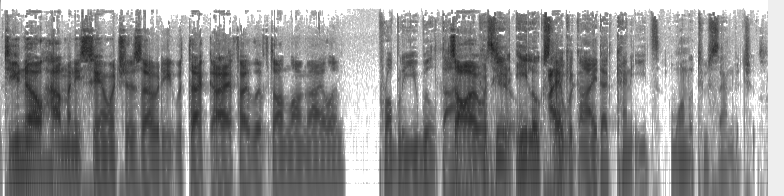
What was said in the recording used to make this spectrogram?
do you know how many sandwiches i would eat with that guy if i lived on long island Probably you will die. All I would he, he looks like a guy that can eat one or two sandwiches.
